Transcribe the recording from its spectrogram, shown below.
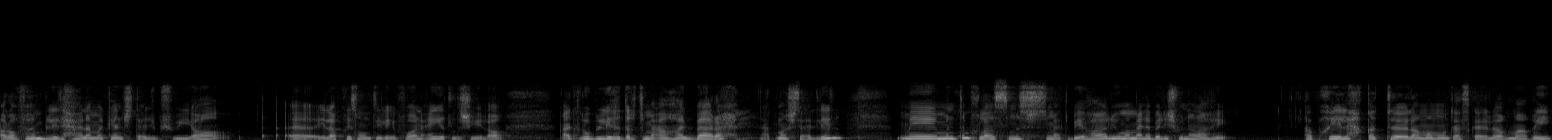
alors فهم بلي الحالة ما كانتش تعجب شوية. il a pris son téléphone عيط لشيلة. قالت له بلي هدرت معاها البارح على 12 تاع الليل. mais من تم خلاص مش سمعت بها. اليوم ما على باليش وين راهي. ابخي لحقت la maman تاع سكايلر ماري.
